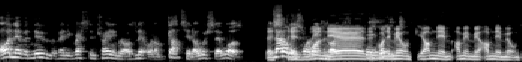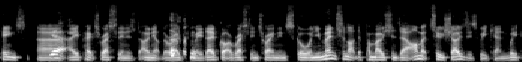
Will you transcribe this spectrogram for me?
I never knew of any wrestling training when I was little, and I'm gutted. I wish there was. There's, there's one one, yeah. There's one in. Milton. I'm near. I'm in. I'm near Milton Keynes. Uh, Yeah. Apex Wrestling is only up the road for me. They've got a wrestling training school, and you mentioned like the promotions there. I'm at two shows this weekend. We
